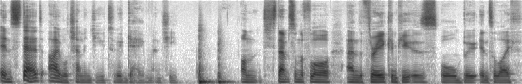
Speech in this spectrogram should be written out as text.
instead, I will challenge you to a game. And she on she stamps on the floor and the three computers all boot into life.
